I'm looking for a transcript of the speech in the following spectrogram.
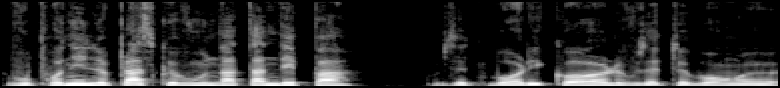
vous prenez une place que vous n'attendez pas. Vous êtes bon à l'école, vous êtes bon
